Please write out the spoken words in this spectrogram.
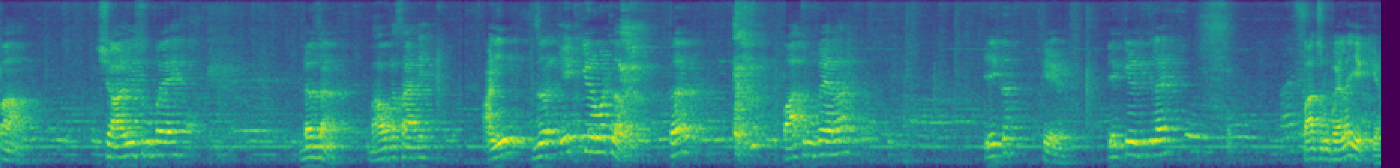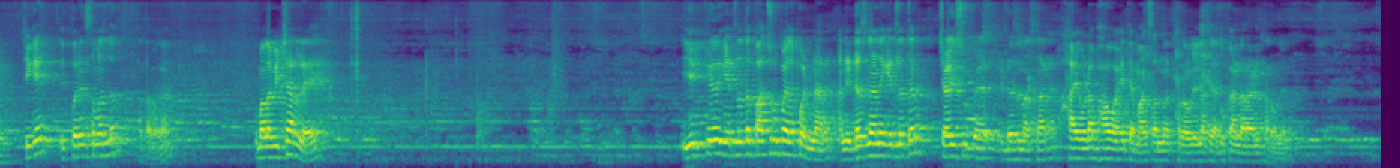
पहा. चाळीस रुपये डझन. भाव कसा आहे? आणि जर एक केळ म्हटलं तर पाच रुपयाला एक केळ एक केळ कितीला आहे? पाच रुपयाला एक केळ ठीक आहे? इथपर्यंत समजलं? आता बघा. तुम्हाला विचारलंय एक केळ घेतलं तर पाच रुपयाला पडणार आणि डझनाने घेतलं तर चाळीस रुपये डझन असणार. हा एवढा भाव आहे त्या माणसांना ठरवलेला त्या दुकानदाराने ठरवलेला.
